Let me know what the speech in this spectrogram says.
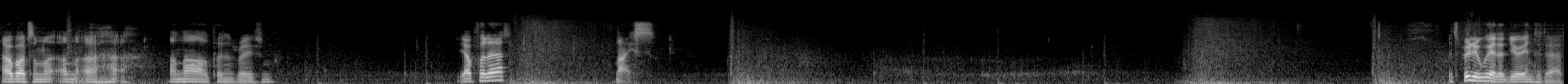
How about some an, uh, anal penetration. You up for that? Nice. It's pretty weird that you're into that.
